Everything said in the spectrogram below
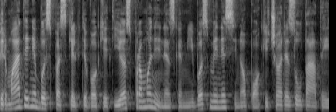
Pirmadienį bus paskelbti Vokietijos pramoninės gamybos mėnesinio pokyčio rezultatai.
